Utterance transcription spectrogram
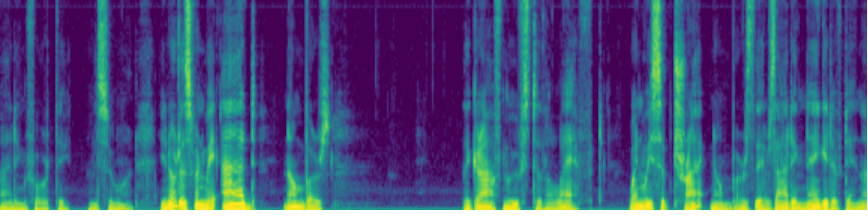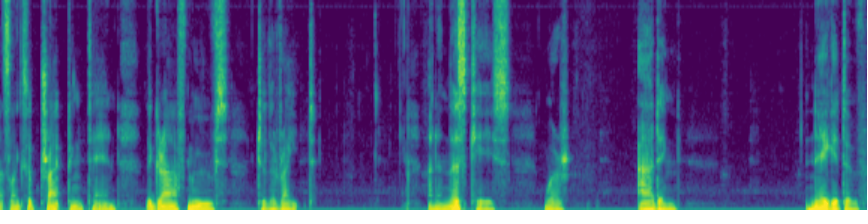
adding 40, and so on. You notice when we add numbers, the graph moves to the left. When we subtract numbers, there's adding negative 10, that's like subtracting 10, the graph moves to the right. And in this case, we're adding negative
